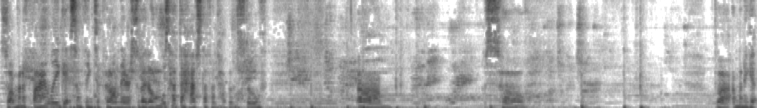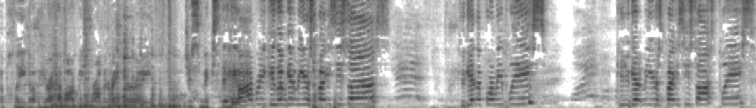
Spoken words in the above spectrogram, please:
So I'm to finally get something to put on there so that I don't always have to have stuff on top of the stove. Um, so, but I'm going to get a plate up here. I have Aubrey's ramen right here. I just mixed it. Hey, Aubrey, can you come get me your spicy sauce? Can you get it for me, please? Can you get me your spicy sauce, please?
